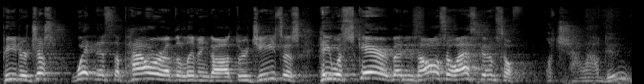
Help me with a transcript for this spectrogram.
Peter just witnessed the power of the living God through Jesus. He was scared, but he's also asking himself, What shall I do?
